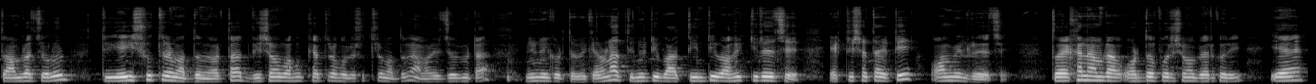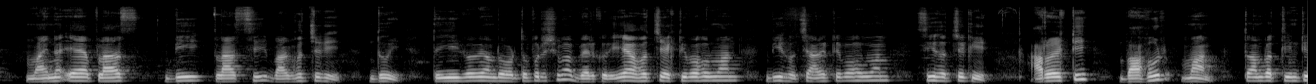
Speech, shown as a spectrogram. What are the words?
তো আমরা চলুন এই সূত্রের মাধ্যমে, অর্থাৎ বিষমবাহু ক্ষেত্র হলে সূত্রের মাধ্যমে আমার এই জমিটা নির্ণয় করতে হবে। কেননা তিনটি বা, তিনটি বাহু কি রয়েছে? একটির সাথে একটি অমিল রয়েছে। তো এখানে আমরা অর্ধ পরিসীমা বের করি। A minus, A plus B plus C ভাগ হচ্ছে কি? দুই। তো এইভাবে আমরা অর্ধ পরিসীমা বের করি। এ হচ্ছে একটি বাহুর মান, বি হচ্ছে আরেকটি বাহুর মান, সি হচ্ছে কি? আরও একটি বাহুর মান। তো আমরা তিনটি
